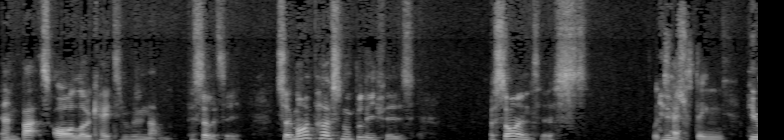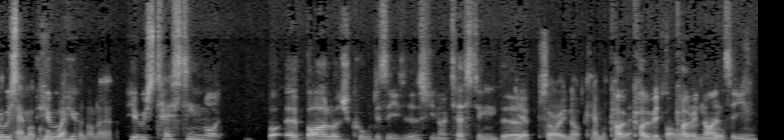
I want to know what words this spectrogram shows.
and bats are located within that facility so my personal belief is a scientist we're was- testing a was chemical he, he, weapon on it. he was testing like bi- uh, biological diseases you know testing the yeah, sorry, not chemical. co- COVID COVID nineteen.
